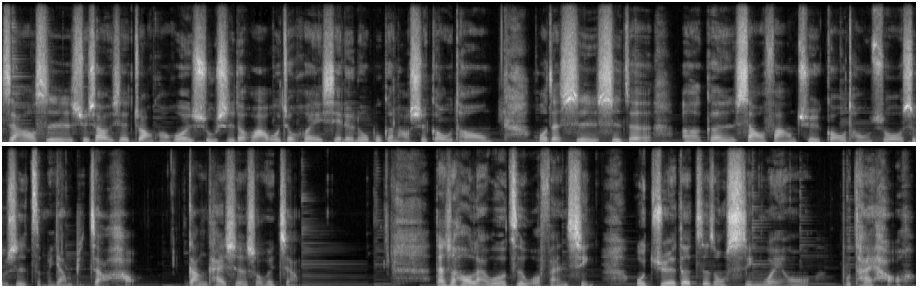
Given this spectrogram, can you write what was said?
只要是学校有些状况或者疏失的话，我就会写联络簿跟老师沟通，或者是试着呃跟校方去沟通，说是不是怎么样比较好。刚开始的时候会这样，但是后来我有自我反省，我觉得这种行为哦不太好，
